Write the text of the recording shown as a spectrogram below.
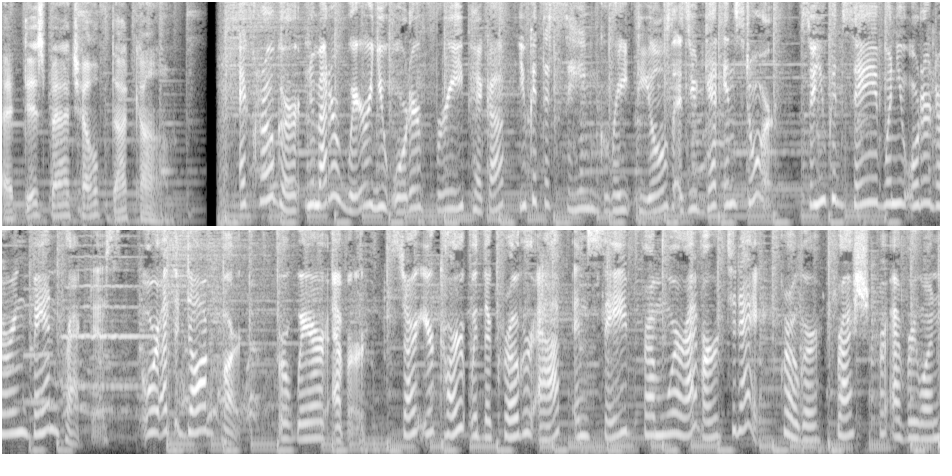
at dispatchhealth.com. At Kroger, no matter where you order free pickup, you get the same great deals as you'd get in store. So you can save when you order during band practice, or at the dog park, or wherever. Start your cart with the Kroger app and save from wherever today. Kroger, fresh for everyone.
